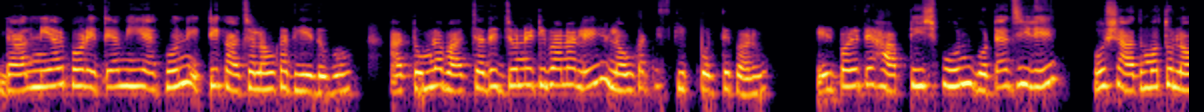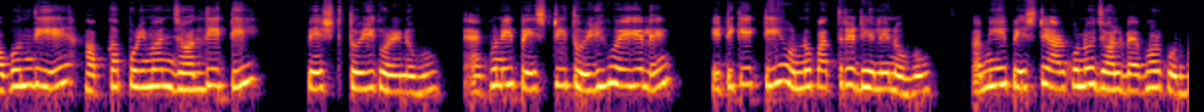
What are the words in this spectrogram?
ডাল নেওয়ার পর এতে আমি এখন একটি কাঁচা লঙ্কা দিয়ে দেবো। আর তোমরা বাচ্চাদের জন্য এটি বানালে লঙ্কাটি স্কিপ করতে পারো। এরপর এতে হাফ টি স্পুন গোটা জিরে ও স্বাদ মতো লবণ দিয়ে হাফ কাপ পরিমাণ জল দিয়ে একটি পেস্ট তৈরি করে নেব। এখন এই পেস্টটি তৈরি হয়ে গেলে এটিকে একটি অন্য পাত্রে ঢেলে নেব। আমি এই পেস্টে আর কোনো জল ব্যবহার করব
